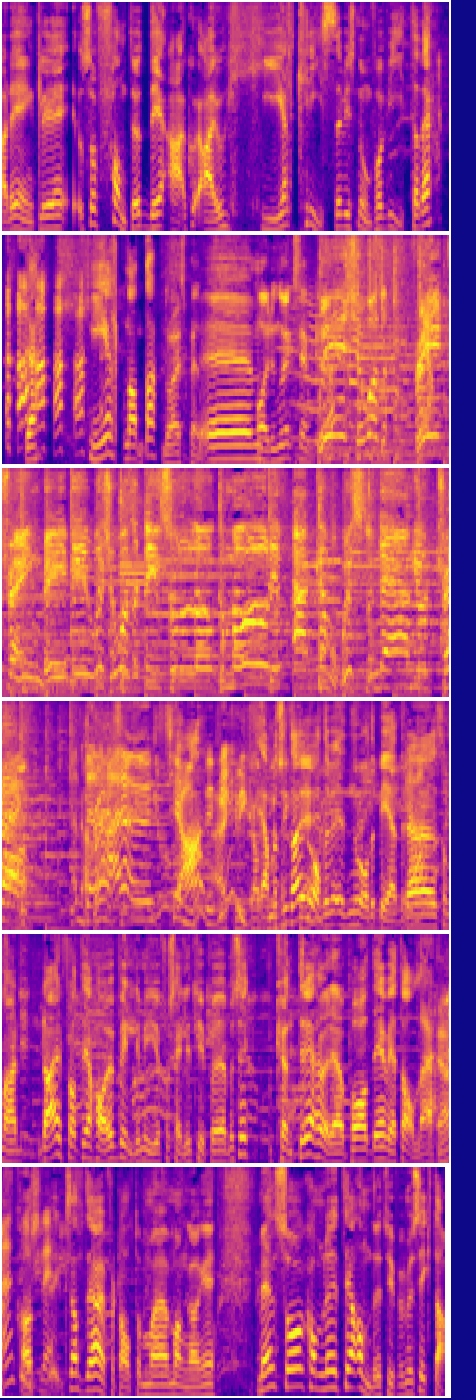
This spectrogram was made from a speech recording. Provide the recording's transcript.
er det egentlig Så fant jeg ut det er, er jo helt krise hvis noen får vite det. Det er helt natta. Nå er jeg spent. Um, Har du noen eksempler? Wish I was a freight train, baby. Wish I was a diesel locomotive. I'd come whistling down your track. Den her er jo kjempefin. Ja, Ja, men dette er noe av det? noe av det bedre som er der. For at jeg har jo veldig mye forskjellig type musikk. Country hører jeg på, det vet alle. Ja. At, ikke sant? Det har jeg fortalt om eh, mange ganger. Men så kommer det til andre typer musikk, da.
